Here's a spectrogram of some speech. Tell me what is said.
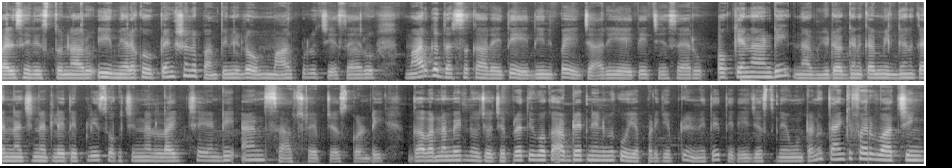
పరిశీలిస్తున్నారు. ఈ మేరకు పెన్షన్ల పంపిణీలో మార్పులు చేశారు. మార్గదర్శకాలైతే దీనిపై జారీ అయితే చేశారు. ఓకేనా అండి? నా వీడియో కనుక మీకు కనుక నచ్చినట్లయితే ప్లీజ్ ఒక చిన్న లైక్ చేయండి అండ్ సబ్స్క్రైబ్ చేసుకోండి. గవర్నమెంట్ నుంచి వచ్చే ప్రతి ఒక్క అప్డేట్ నేను మీకు ఎప్పటికెప్పుడు నేనైతే తెలియజేస్తూనే ఉంటాను. Thank you for watching.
